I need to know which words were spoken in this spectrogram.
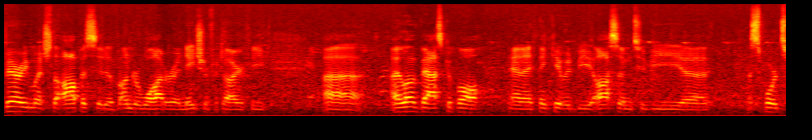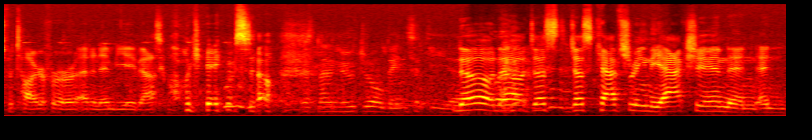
very much the opposite of underwater and nature photography, uh, I love basketball, and I think it would be awesome to be uh, a sports photographer at an NBA basketball game. So just no neutral density. Uh, no, no, just just capturing the action and and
